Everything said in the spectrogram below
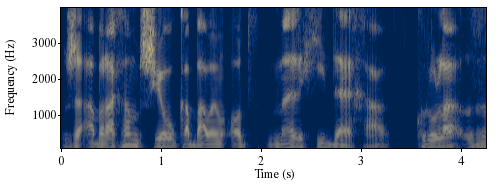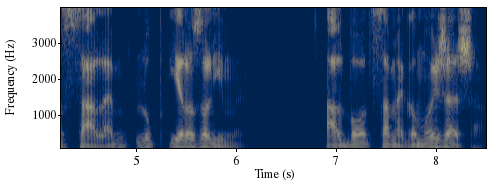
że Abraham przyjął kabałę od Melchidecha, króla z Salem lub Jerozolimy, albo od samego Mojżesza,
